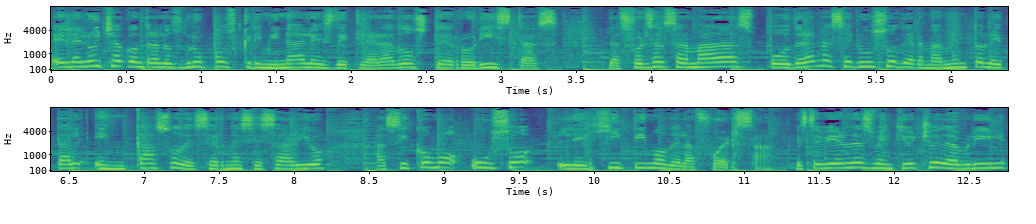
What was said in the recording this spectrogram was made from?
En la lucha contra los grupos criminales declarados terroristas, las Fuerzas Armadas podrán hacer uso de armamento letal en caso de ser necesario, así como uso legítimo de la fuerza. Este viernes 28 de abril,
